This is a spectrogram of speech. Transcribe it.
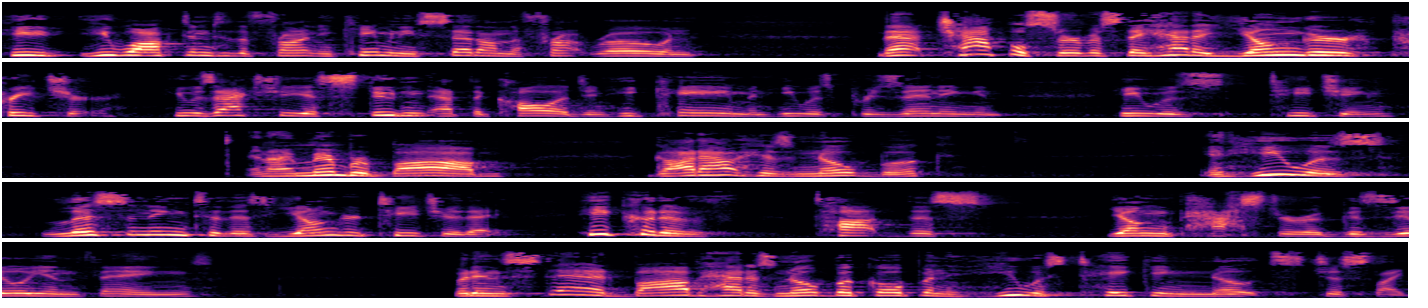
he, he walked into the front, and he came and he sat on the front row. And that chapel service, they had a younger preacher. He was actually a student at the college, and he came and he was presenting, and he was teaching. And I remember Bob got out his notebook and he was listening to this younger teacher that he could have taught this young pastor a gazillion things. But instead, Bob had his notebook open and he was taking notes just like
